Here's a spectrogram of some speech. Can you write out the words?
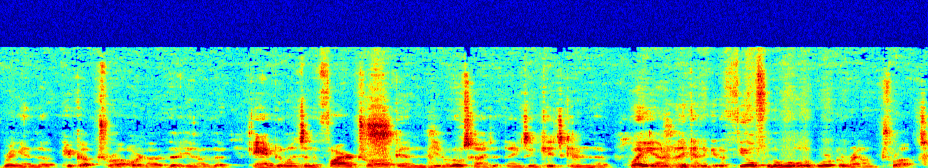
bring in the pickup truck or the, the you know the ambulance and the fire truck and you know those kinds of things, and kids can uh, play in them. They kind of get a feel for the world of work around trucks.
